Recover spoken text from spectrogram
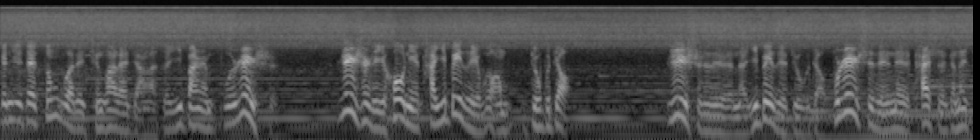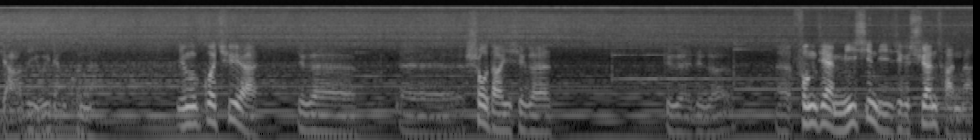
根据在中国的情况来讲啊，是一般人不认识，认识了以后呢，他一辈子也忘丢不掉。认识的人呢，一辈子也丢不掉；不认识的人呢，开始跟他讲是有一点困难，因为过去啊，这个。受到一些个这个这个呃封建迷信的这个宣传呢，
